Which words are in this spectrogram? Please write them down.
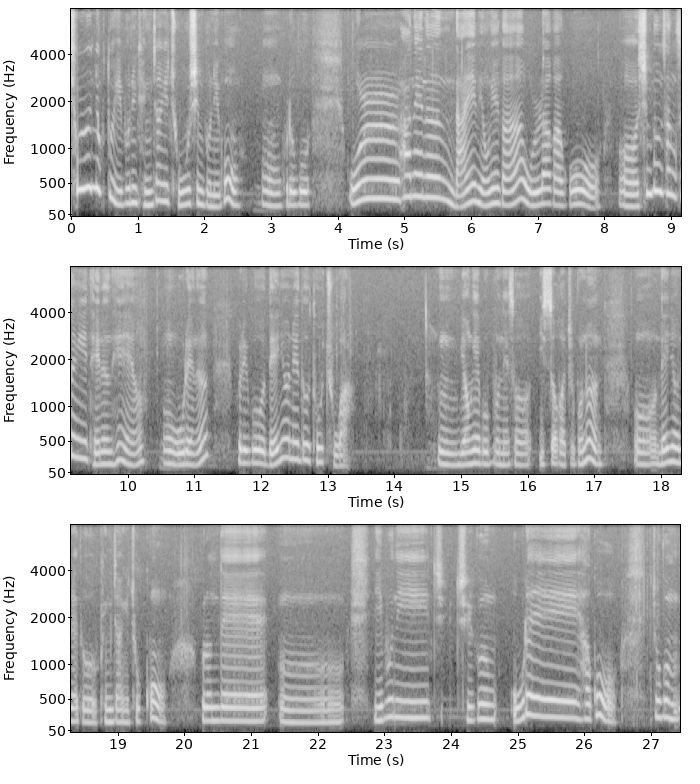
표현력도 이분이 굉장히 좋으신 분이고 어 그리고 올 한 해는 나의 명예가 올라가고 어, 신분 상승이 되는 해예요. 어, 올해는 그리고 내년에도 더 좋아. 음, 명예 부분에서 있어가지고는 어, 내년에도 굉장히 좋고 그런데 어, 이분이 지, 지금 올해하고 조금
